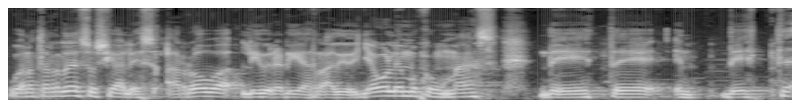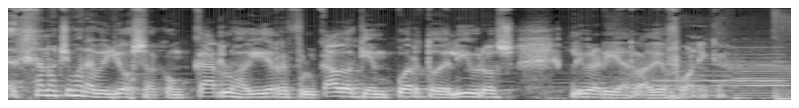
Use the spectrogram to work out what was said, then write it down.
O nuestras redes sociales, arroba librería radio. Ya volvemos con más de, este, de esta noche maravillosa con Carlos Aguirre Fulcado aquí en Puerto de Libros, Librería Radiofónica.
